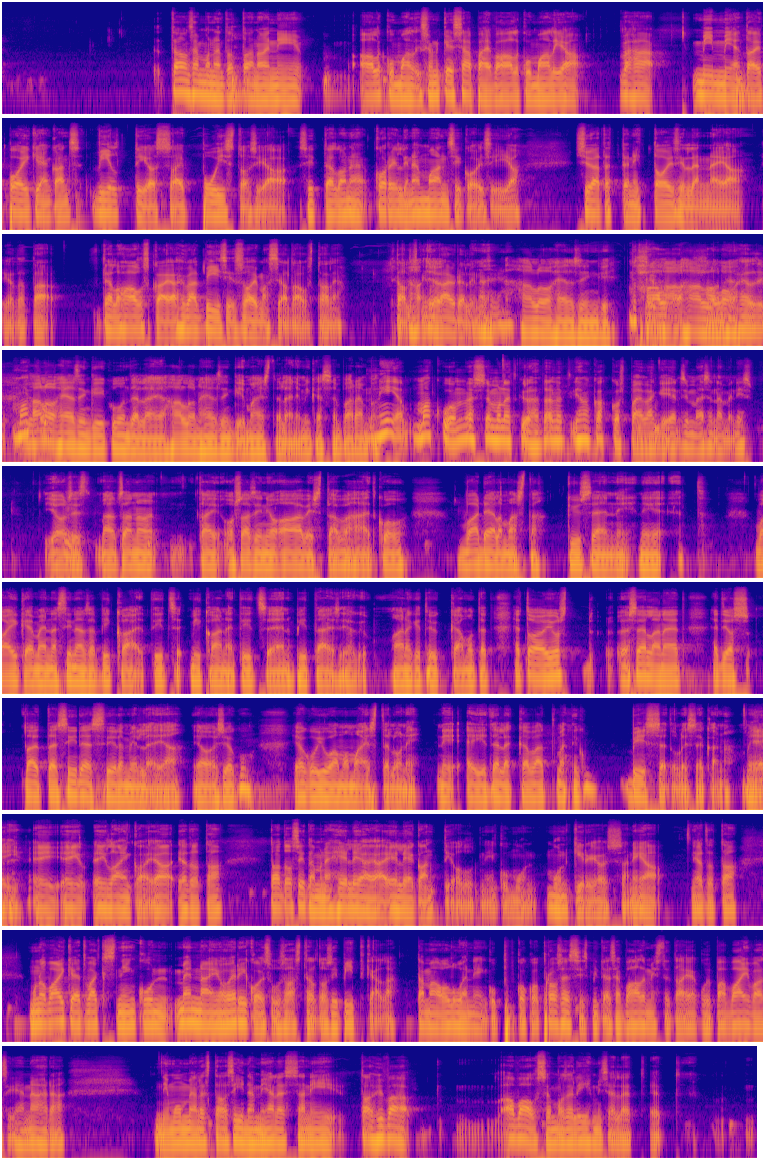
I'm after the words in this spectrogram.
tämä on semmoinen tota noin niin, alkumaali, semmoinen kesäpäivä alkumaali ja vähän mimmien tai poikien kanssa viltti jossain puistossa ja sitten on korillinen mansikoisi ja syötätte niitä toisillenne ja, ja tota, teillä on hauskaa ja hyvät biisit soimassa siellä taustalla. Tämä olisi niin täydellinen siihen. Halo Helsinki. Halo, Halo, Helsinki. Halo Helsinki kuuntelee ja Hallon Helsinki maistelee, niin mikä sen parempaa. Niin ja maku on myös semmoinen, että kyllähän tämä nyt ihan kakkospäivänkin ensimmäisenä menisi. Joo, siis mä sanoin, tai osasin jo aavistaa vähän, että kun on vadelmasta kyse, niin, niin että vaikea mennä sinänsä vikaan, että itse, vikaan, että itse en pitäisi, ja mä ainakin tykkään, mutta että, että toi on just sellainen, että, että jos laittaisi side silmille ja, ja olisi joku, joku juomamaistelu, niin, niin ei itsellekään välttämättä niin bisse tuli sekana. Ei, ei, ei, ei lainkaan. Ja, ja tota, Tämä on tosi tämmöinen heleä ja elegantti ollut niin kuin mun, mun kirjoissani ja, ja tota, mun on vaikea, että vaikka niin kuin mennään jo erikoisuusasteella tosi pitkällä tämä oluen niin kuin koko prosessissa, miten se valmistetaan ja kuinka vaivaa siihen nähdään, niin mun mielestä on siinä mielessä, niin tämä on hyvä avaus semmoiselle ihmiselle, että, että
